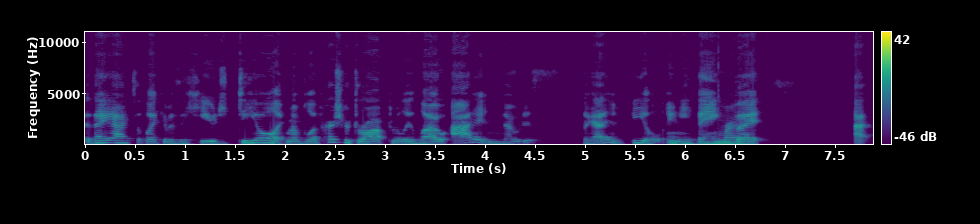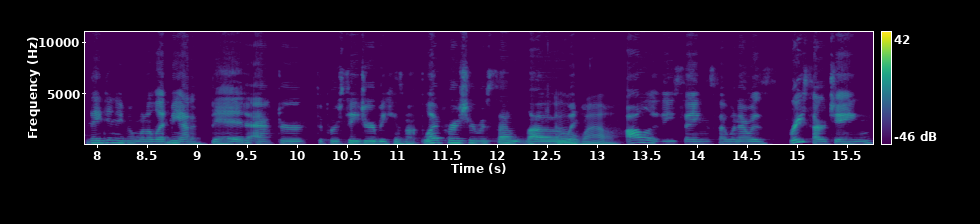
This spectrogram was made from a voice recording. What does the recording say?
they acted like it was a huge deal. Like my blood pressure dropped really low. I didn't notice like I didn't feel anything, right. but I, they didn't even want to let me out of bed after the procedure because my blood pressure was so low. Oh, and wow. All of these things. So when I was researching,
